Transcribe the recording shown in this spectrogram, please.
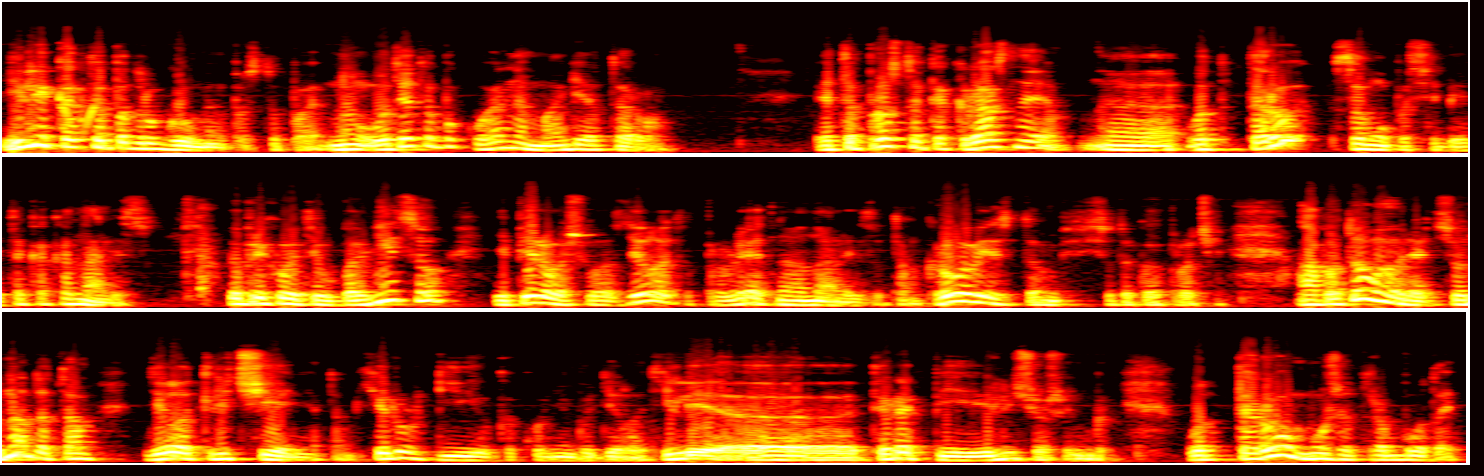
Или как-то по-другому поступать. Ну, вот это буквально магия Таро. Это просто как разные... Э, вот второе само по себе, это как анализ. Вы приходите в больницу, и первое, что вас делают, отправляют на анализы. Там крови, там все такое прочее. А потом говорят, что надо там делать лечение, там хирургию какую-нибудь делать, или э, терапию, или еще что-нибудь. Вот второе может работать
